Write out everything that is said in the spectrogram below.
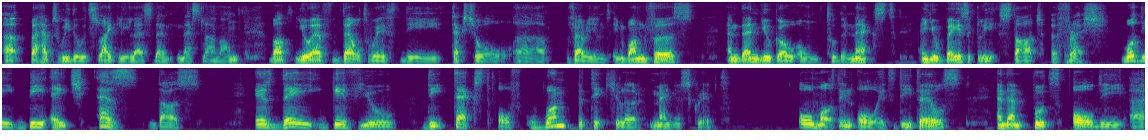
Uh, perhaps we do it slightly less than Nestle Aland, but you have dealt with the textual uh, variant in one verse, and then you go on to the next, and you basically start afresh. What the BHS does is they give you the text of one particular manuscript, almost in all its details, and then puts all the uh,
